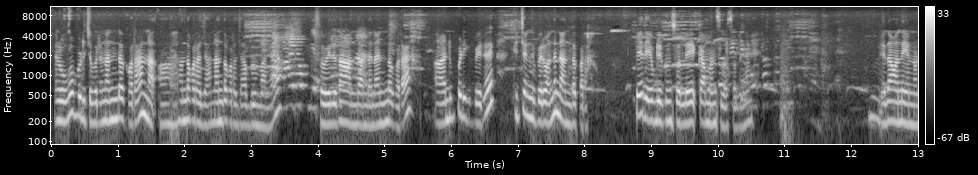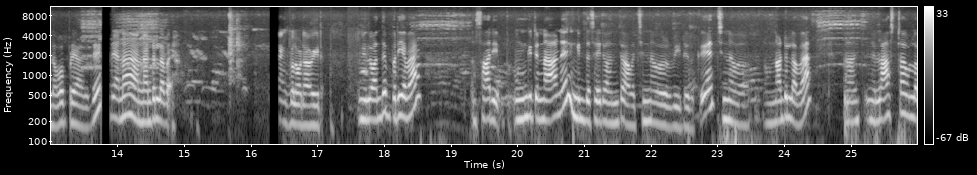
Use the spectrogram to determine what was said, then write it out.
எனக்கு ரொம்ப பிடிச்ச பேர். நந்தகொரா ந நந்தகொராஜா நந்தகொராஜா அப்படிம்பாங்க. ஸோ இதுதான் அந்த அந்த நந்தகொரா. அடுப்படிக்கு பேர் கிச்சனுக்கு பேர் வந்து நந்தகொரா. பேர் எப்படி இருக்குன்னு சொல்லி கமெண்ட்ஸில் சொல்லுங்கள் இதான் வந்து என்னோட ஓப்படி ஆகுது ஏன்னா நடுலவ. எங்களோட வீடு. இதில் வந்து பெரியவன் சாரி இங்கிட்ட நான் இங்கே இந்த சைடு வந்து அவள் சின்ன ஒரு வீடு இருக்குது சின்ன நடுவில் அவள் லாஸ்ட்டாக உள்ள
